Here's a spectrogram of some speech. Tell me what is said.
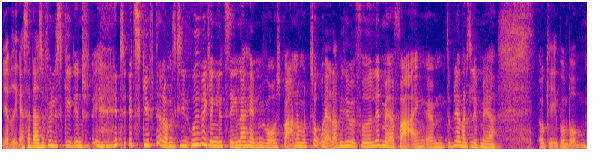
jeg ved ikke, altså der er selvfølgelig sket en, et, et skifte, eller man skal sige en udvikling lidt senere hen med vores barn nummer to her, der har vi lige fået lidt mere erfaring. Øhm, det bliver man lidt mere, okay, bum, bum,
